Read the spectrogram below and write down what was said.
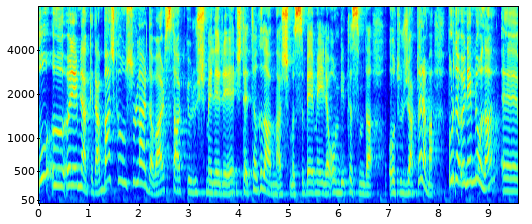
Bu e, önemli hakikaten. Başka unsurlar da var. Start görüşmeleri, işte tahıl anlaşması BM ile 11 Kasım'da oturacaklar ama burada önemli olan e,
